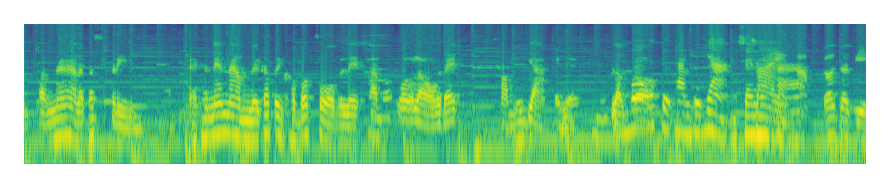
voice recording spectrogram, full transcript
ำทั้งหน้าแล้วก็สตรีม แต่ถ้าแนะนำเลยก็เป็นคอมโบโฟไปเลยครับว่าเราได้ทำทุกอย่างไปเลย แล้แล้ววก็ก็ก็คือทำทุกอย่างใช่ไหมใช่คะครับ ก็จะมี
